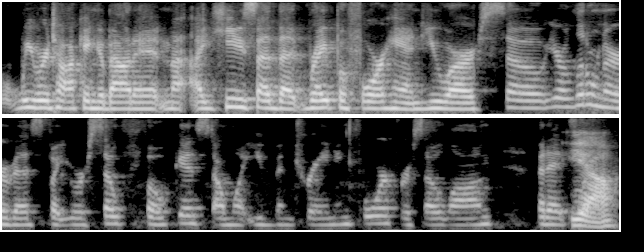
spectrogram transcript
we were talking about it. And I, he said that right beforehand, you are so you're a little nervous, but you are so focused on what you've been training for for so long. But it's like, Yeah,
